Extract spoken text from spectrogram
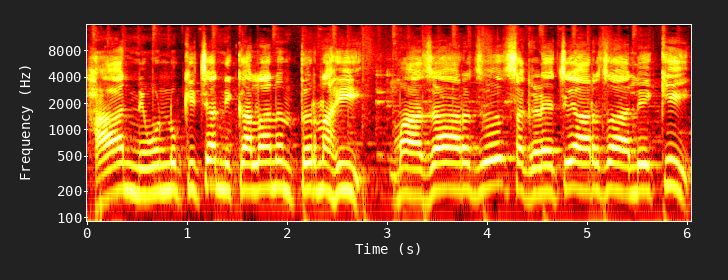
हा निवडणुकीच्या निकालानंतर नाही माझा अर्ज सगळ्याचे अर्ज आले की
